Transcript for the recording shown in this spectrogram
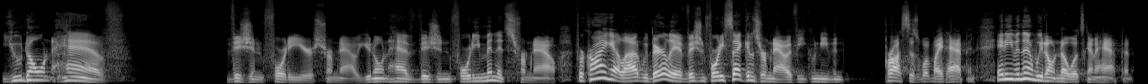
you don't have vision 40 years from now. You don't have vision 40 minutes from now. For crying out loud, we barely have vision 40 seconds from now, if you can even process what might happen. And even then, we don't know what's going to happen.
